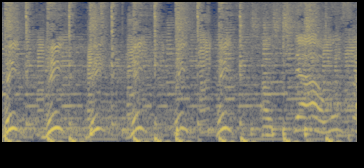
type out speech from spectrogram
เฮ้ยเฮ้ยเฮ้ยเฮ้ยเฮ้ยเอาเจ้าวิส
